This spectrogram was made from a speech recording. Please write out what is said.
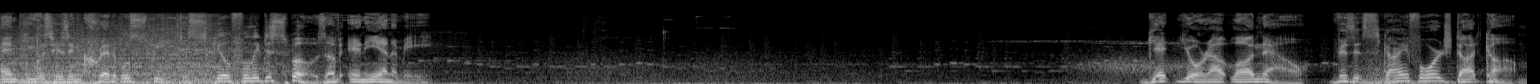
and use his incredible speed to skillfully dispose of any enemy. Get your Outlaw now. Visit Skyforge.com.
